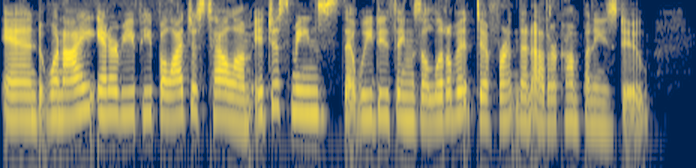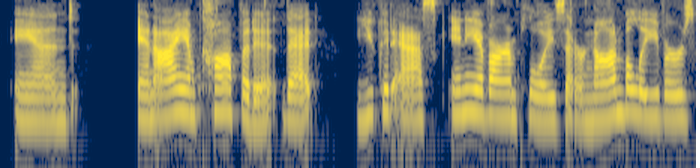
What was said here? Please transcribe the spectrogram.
And when I interview people, I just tell them it just means that we do things a little bit different than other companies do. And and I am confident that you could ask any of our employees that are non-believers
